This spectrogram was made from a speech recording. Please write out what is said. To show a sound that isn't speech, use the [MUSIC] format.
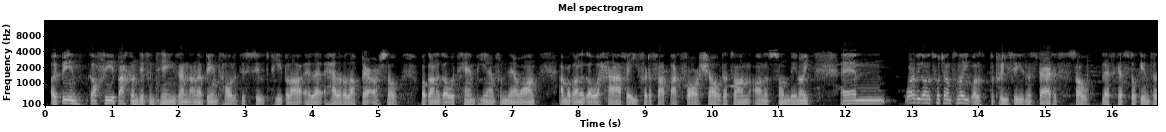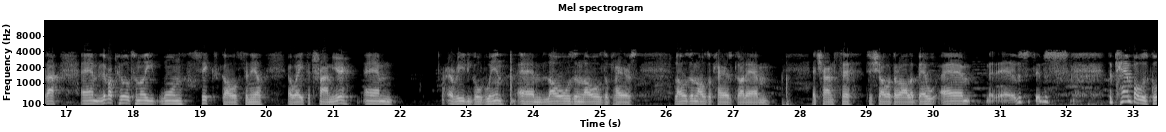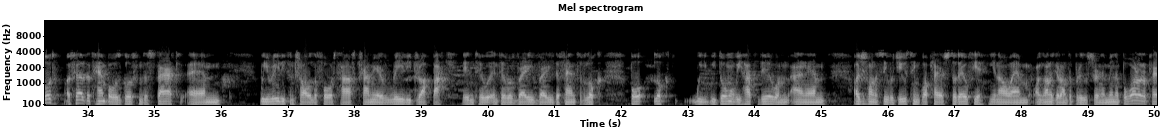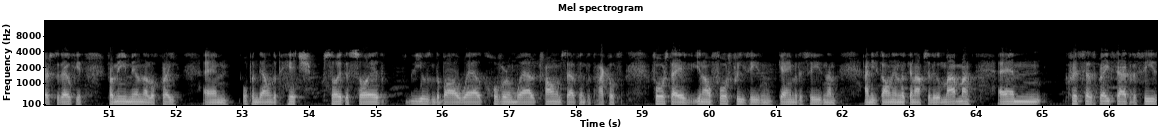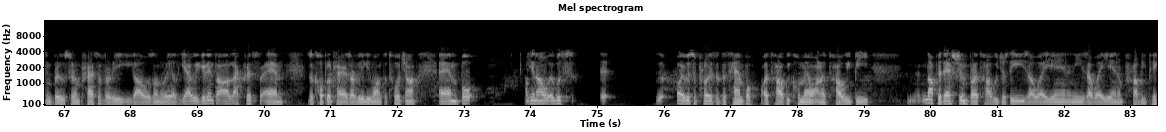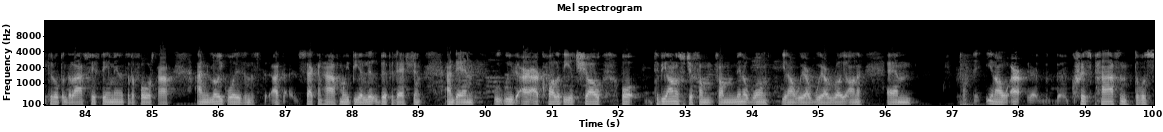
I've been got feedback on different things, and, and I've been told that this suits people a, a hell of a lot better. So we're going to go with 10 pm from now on, and we're going to go with half eight for the Fatback 4 show that's on on a Sunday night. Um, what are we going to touch on tonight? Well, the pre-season started, so let's get stuck into that. Um, Liverpool tonight won six goals to nil away to Tranmere. Um, a really good win. Um, loads and loads of players, loads and loads of players got um, a chance to, to show what they're all about. Um, it was it was the tempo was good. I felt the tempo was good from the start. Um, we really controlled the first half. Tranmere really dropped back into into a very very defensive look. But look, we we done what we had to do, and, and um, I just want to see what you think. What players stood out for you? You know, um, I'm going to get on to Brewster in a minute, but what other players stood out for you? For me, Milner looked great, um, up and down the pitch, side to side, using the ball well, covering well, throwing himself into tackles. First day, you know, first pre-season game of the season, and and he's gone in an absolute madman. Um, Chris says, great start to the season. Brewster impressive. Origi was unreal. Yeah, we get into all that, Chris. Um, there's a couple of players I really want to touch on. Um, but, you know, it was, it, I was surprised at the tempo. I thought we'd come out and I thought we'd be, not pedestrian, but I thought we'd just ease our way in and ease our way in and probably pick it up in the last 15 minutes of the first half. And likewise in the second half might be a little bit pedestrian. And then we, our, our quality would show. But to be honest with you, from, from minute one, you know, we are, we are right on it. Um, you know, our, Chris passing, there was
